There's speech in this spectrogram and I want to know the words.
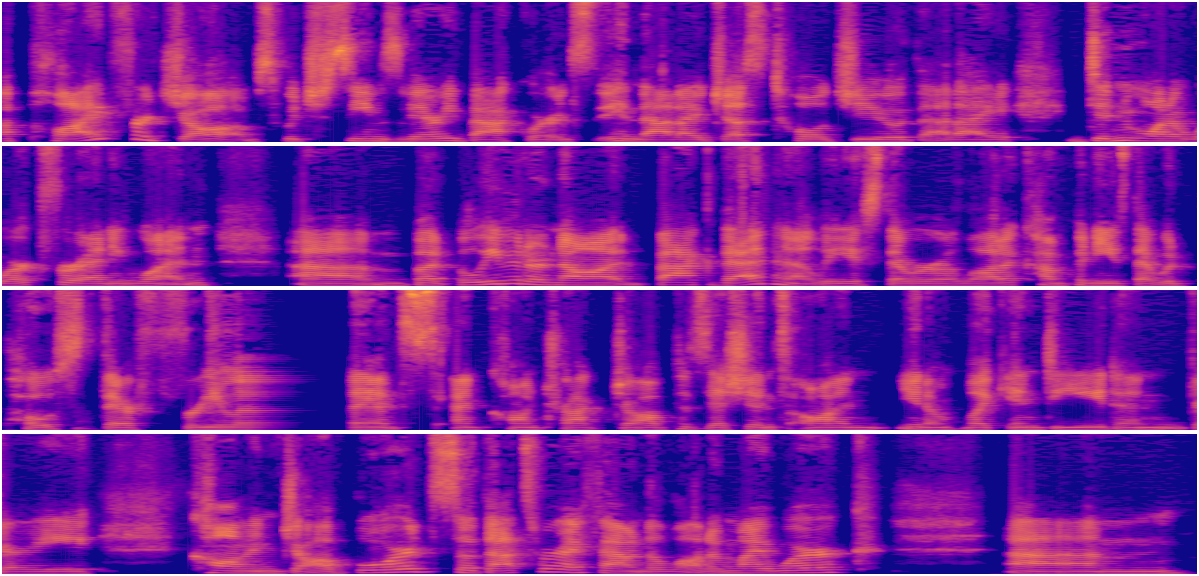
applied for jobs, which seems very backwards in that I just told you that I didn't want to work for anyone. Um, but believe it or not, back then at least, there were a lot of companies that would post their freelance and contract job positions on, you know, like Indeed and very common job boards. So that's where I found a lot of my work. Um,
